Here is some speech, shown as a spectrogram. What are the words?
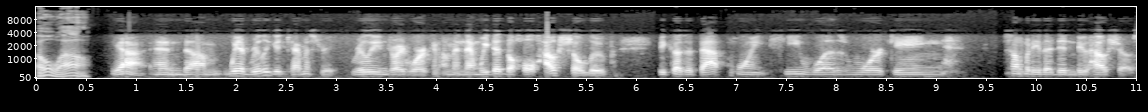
Oh wow. Yeah, and um, we had really good chemistry. Really enjoyed working him. And then we did the whole house show loop because at that point he was working somebody that didn't do house shows.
